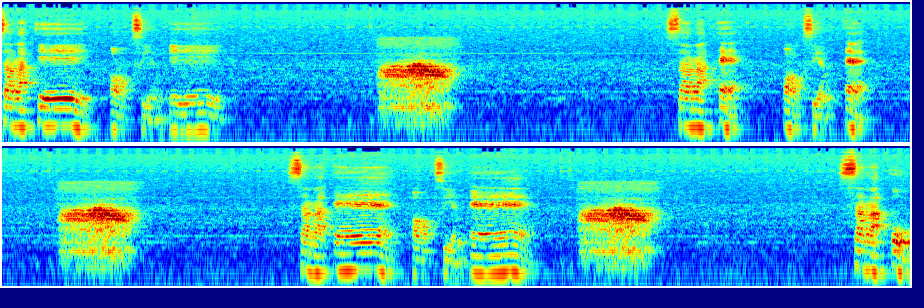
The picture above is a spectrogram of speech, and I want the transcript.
สระเอ ออกเสียงเอ สระแอะ ออกเสียงแอะ สระแอ ออกเสียงแอ สระโอก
